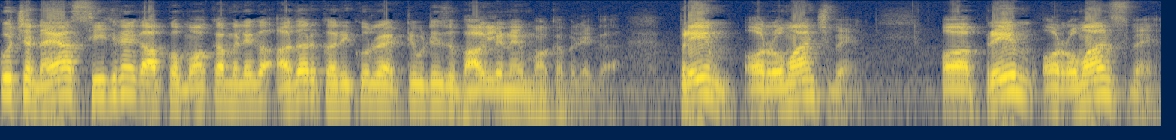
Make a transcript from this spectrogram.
कुछ नया सीखने का आपको मौका मिलेगा अदर करिकुलर एक्टिविटीज़ में भाग लेने का मौका मिलेगा। प्रेम और रोमांच में, और प्रेम और रोमांस में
